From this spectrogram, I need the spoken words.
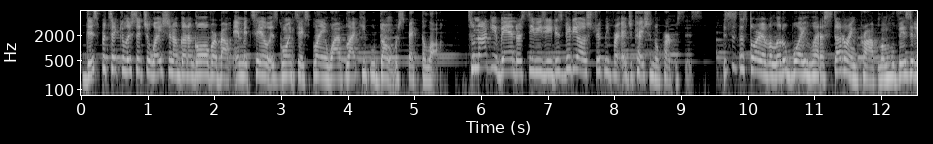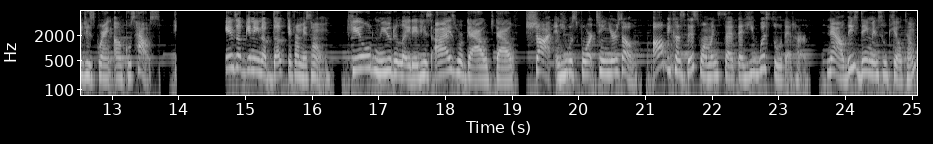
This particular situation I'm gonna go over about Emmett Till is going to explain why black people don't respect the law. Get banned or CBG, this video is strictly for educational purposes. This is the story of a little boy who had a stuttering problem who visited his great uncle's house. He ends up getting abducted from his home, killed, mutilated, his eyes were gouged out, shot, and he was 14 years old. All because this woman said that he whistled at her. Now, these demons who killed him,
